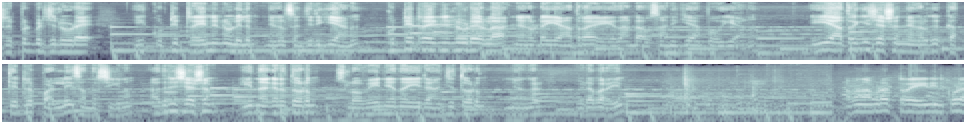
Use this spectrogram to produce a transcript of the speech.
ട്രിപ്പിൾ ബ്രിഡ്ജിലൂടെ ഈ കുട്ടി ട്രെയിനിനുള്ളിലും ഞങ്ങൾ സഞ്ചരിക്കുകയാണ്. കുട്ടി ട്രെയിനിലൂടെയുള്ള ഞങ്ങളുടെ യാത്ര ഏതാണ്ട് അവസാനിക്കാൻ പോവുകയാണ്. ഈ യാത്രയ്ക്ക് ശേഷം ഞങ്ങൾക്ക് കത്തീഡ്രൽ പള്ളി സന്ദർശിക്കണം. അതിനുശേഷം ഈ നഗരത്തോടും സ്ലോവേനിയ എന്ന ഈ രാജ്യത്തോടും ഞങ്ങൾ വിട പറയും. അപ്പോൾ നമ്മുടെ ട്രെയിനിൽ കൂടെ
